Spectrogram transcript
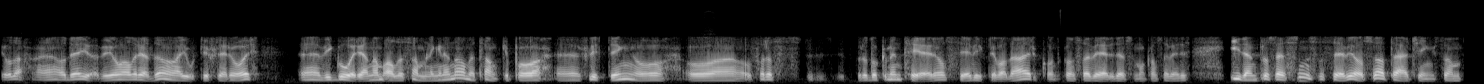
Jo da, eh, og det gjør vi jo allerede og har gjort i flere år. Eh, vi går gjennom alle samlingene nå med tanke på eh, flytting og, og, og for, å, for, å, dokumentere og se virkelig hva det er, konservere det som må konserveres. I den prosessen så ser vi også at det er ting som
